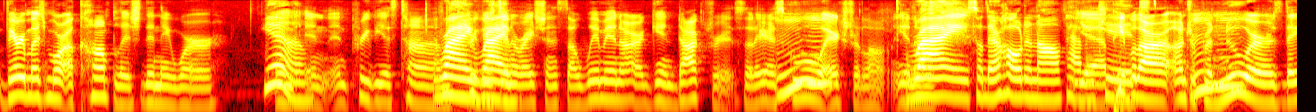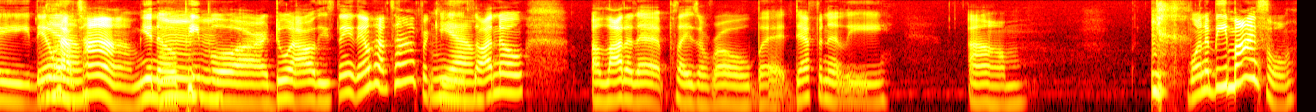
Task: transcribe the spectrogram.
very much more accomplished than they were yeah. in, in, in previous times, Right, previous right. generations. So women are getting doctorates, so they're in school Mhm. extra long. You know? right. So they're holding off having yeah, kids. people are entrepreneurs. They they don't have time. You know, Mhm. people are doing all these things. They don't have time for kids. Yeah. So I know a lot of that plays a role, but definitely um want to be mindful,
